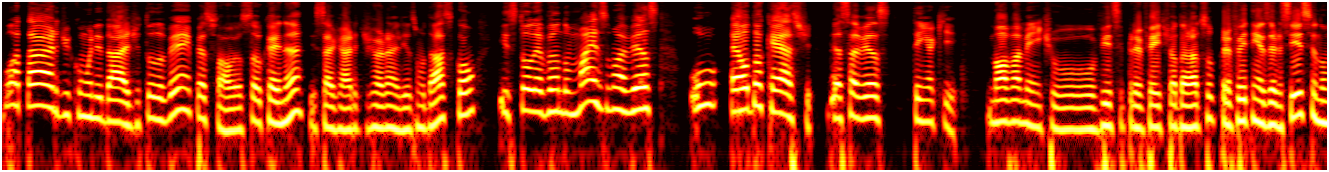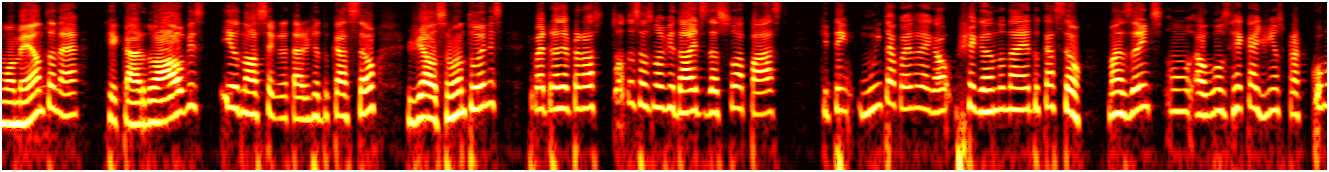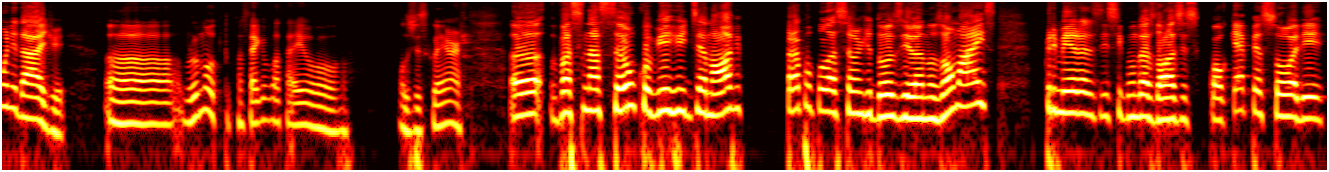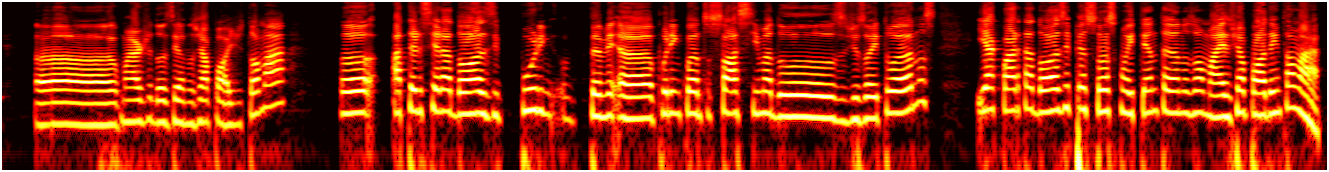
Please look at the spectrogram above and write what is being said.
Boa tarde, comunidade. Tudo bem, pessoal? Eu sou o Kainan, estagiário de jornalismo da Ascom, e estou levando mais uma vez o Eldocast. Dessa vez tenho aqui novamente o vice-prefeito de Eldorado Sul, prefeito em exercício no momento, né? Ricardo Alves e o nosso secretário de Educação, Gelson Antunes, que vai trazer para nós todas as novidades da sua pasta, que tem muita coisa legal chegando na educação. Mas antes, um, alguns recadinhos para a comunidade. Uh, Bruno, tu consegue botar aí o, os disclaimers? Uh, vacinação Covid-19 para a população de 12 anos ou mais. Primeiras e segundas doses, qualquer pessoa ali uh, maior de 12 anos já pode tomar. a terceira dose, por, também, por enquanto, só acima dos 18 anos. E a quarta dose, pessoas com 80 anos ou mais já podem tomar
